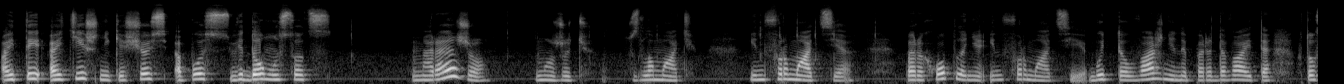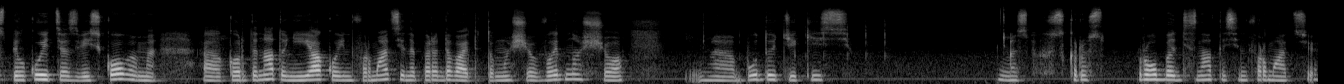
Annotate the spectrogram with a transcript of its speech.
IT, айтішники, щось або відому соцмережу можуть взламати. Інформація, перехоплення інформації. Будьте уважні, не передавайте, хто спілкується з військовими, е, координату ніякої інформації не передавайте, тому що видно, що е, будуть якісь е, спроби дізнатися інформацію.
